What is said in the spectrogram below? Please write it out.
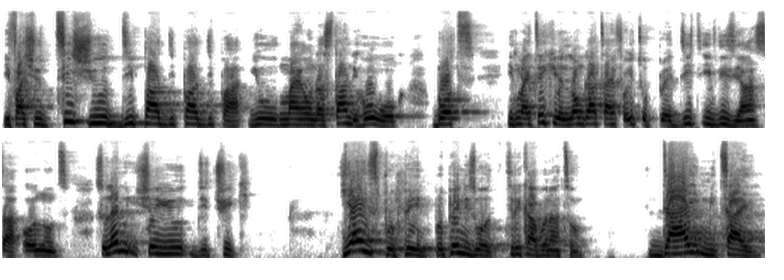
If I should teach you deeper, deeper, deeper, you might understand the whole work. But it might take you a longer time for you to predict if this is the answer or not. So let me show you the trick. Here is propane. Propane is what? Three carbon atom. Dimethyl,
